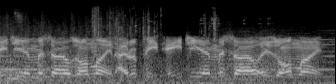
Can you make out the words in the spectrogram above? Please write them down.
AGM missiles online. I repeat, AGM missile is online.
